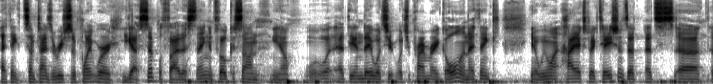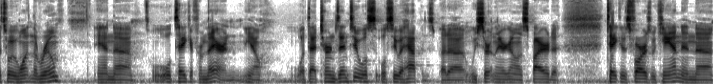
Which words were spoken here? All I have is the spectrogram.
I think sometimes it reaches a point where you got to simplify this thing and focus on, you know, what, at the end of the day, what's your what's your primary goal? And I think, you know, we want high expectations. That that's uh, that's what we want in the room, and uh, we'll take it from there. And you know, what that turns into, we'll, we'll see what happens. But uh, we certainly are going to aspire to take it as far as we can. And, uh,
